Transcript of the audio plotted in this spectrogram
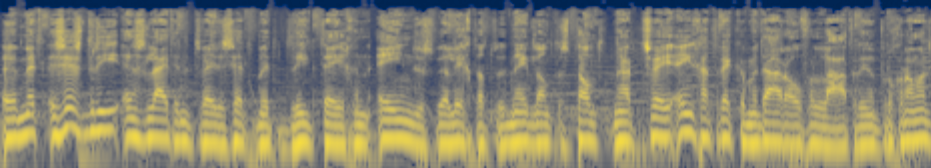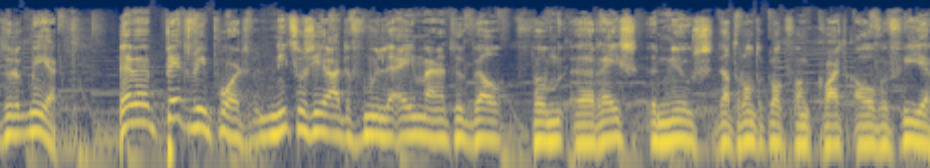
Kapeliova met 6-3. En ze leidt in de tweede set met 3 tegen 1. Dus wellicht dat Nederland de stand naar 2-1 gaat trekken. Maar daarover later in het programma natuurlijk meer. We hebben Pit Report, niet zozeer uit de Formule 1... maar natuurlijk wel van eh, race nieuws, dat rond de klok van kwart over vier.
